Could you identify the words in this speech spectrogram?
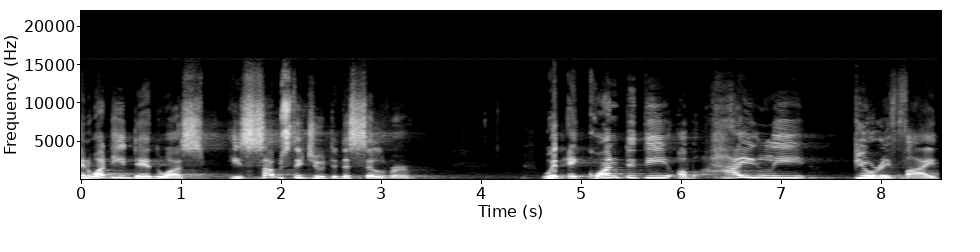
And what he did was he substituted the silver with a quantity of highly purified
